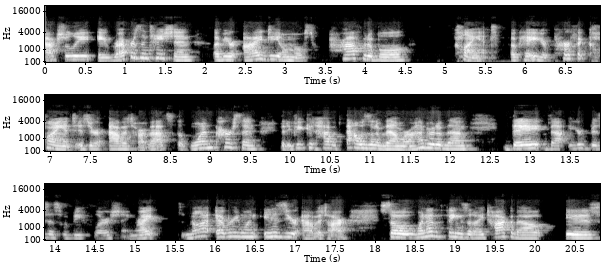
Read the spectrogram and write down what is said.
actually a representation of your ideal, most profitable client. Okay, your perfect client is your avatar. That's the one person that if you could have a thousand of them or a hundred of them, they that your business would be flourishing, right? Not everyone is your avatar. So one of the things that I talk about is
